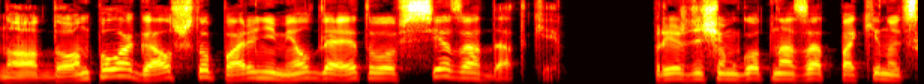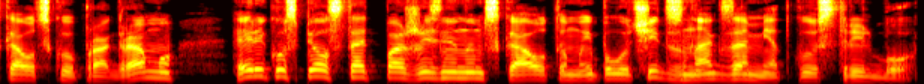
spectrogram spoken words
Но Дон полагал, что парень имел для этого все задатки. Прежде чем год назад покинуть скаутскую программу, Эрик успел стать пожизненным скаутом и получить знак за меткую стрельбу.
